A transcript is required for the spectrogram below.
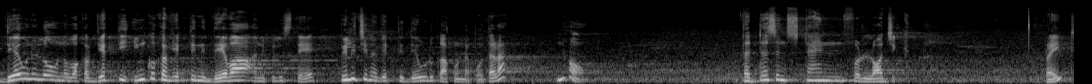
దేవునిలో ఉన్న ఒక వ్యక్తి ఇంకొక వ్యక్తిని దేవా అని పిలిస్తే పిలిచిన వ్యక్తి దేవుడు కాకుండా పోతాడా? No. That doesn't stand for logic right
